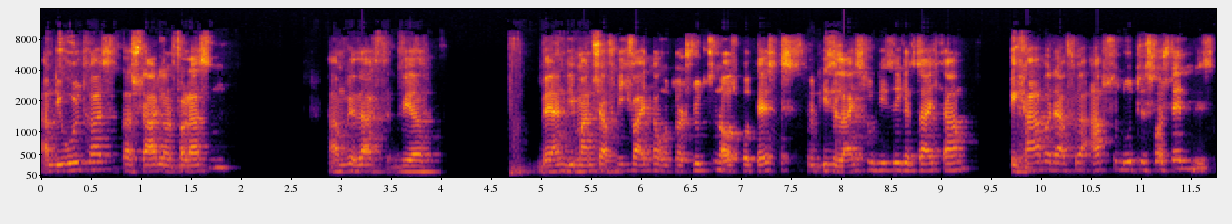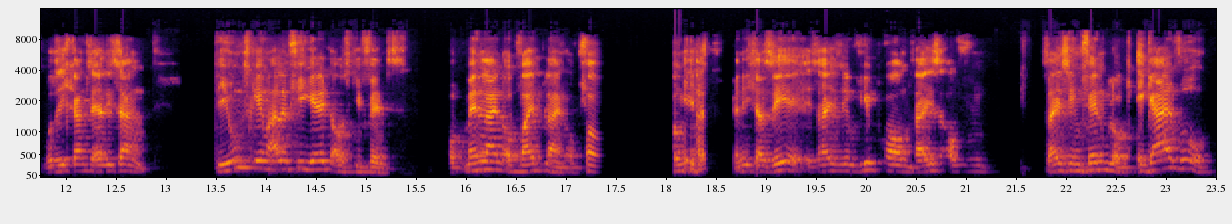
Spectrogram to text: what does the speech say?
haben die Ultras das Stadion verlassen, haben gesagt, wir werden die Mannschaft nicht weiter unterstützen aus Protest für diese Leistung, die sie gezeigt haben. Ich habe dafür absolutes Verständnis, muss ich ganz ehrlich sagen. Die Jungs geben alle viel Geld aus, die Fans. Ob Männlein, ob Weiblein, ob Familie. Wenn ich das sehe, sei es im VIP-Raum, sei sei es im Fanblock, egal wo.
